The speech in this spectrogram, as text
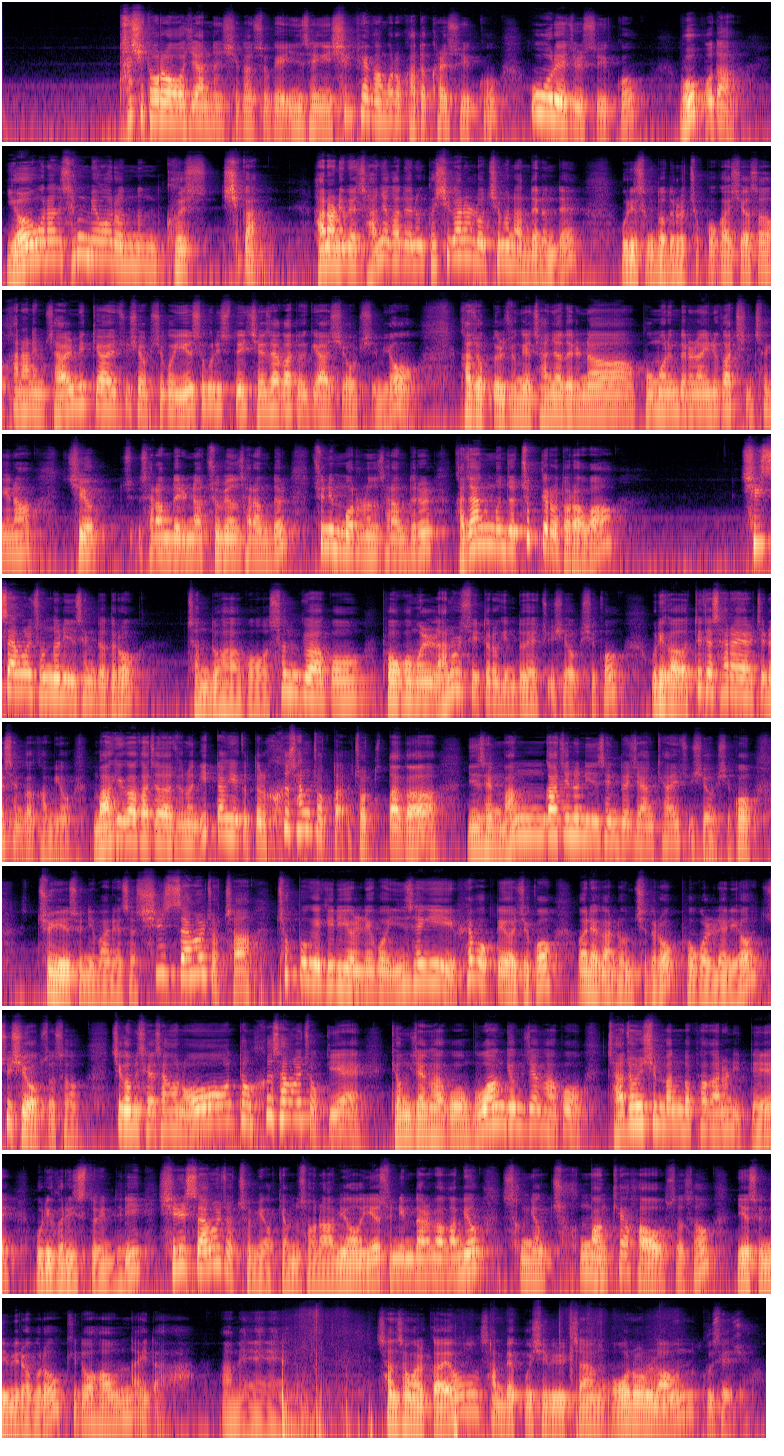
다시 돌아오지 않는 시간 속에 인생이 실패감으로 가득할 수 있고 우울해질 수 있고 무엇보다 영원한 생명을 얻는 그 시간, 하나님의 자녀가 되는 그 시간을 놓치면 안 되는데 우리 성도들을 축복하셔서 하나님 잘 믿게 하여 주시옵시고 예수 그리스도의 제자가 되게 하시옵시며 가족들 중에 자녀들이나 부모님들이나 일가 친척이나 지역 사람들이나 주변 사람들 주님 모르는 사람들을 가장 먼저 죽게로 돌아와 실상을 좇는 인생 되도록 전도하고 선교하고 복음을 나눌 수 있도록 인도해 주시옵시고 우리가 어떻게 살아야 할지를 생각하며 마귀가 가져다 주는 이 땅의 것들을 흐상 줬다, 줬다가 인생 망가지는 인생 되지 않게 하여 주시옵시고 주 예수님 안에서 실상을 쫓아 축복의 길이 열리고 인생이 회복되어지고 은혜가 넘치도록 복을 내려 주시옵소서. 지금 세상은 온통 허상을 쫓기에 경쟁하고 무한 경쟁하고 자존심만 높아가는 이때에 우리 그리스도인들이 실상을 좇으며 겸손하며 예수님 닮아가며 성령 충만케 하옵소서. 예수님 이름으로 기도하옵나이다. 아멘. 찬송할까요? 391장 오놀라운 구세주.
